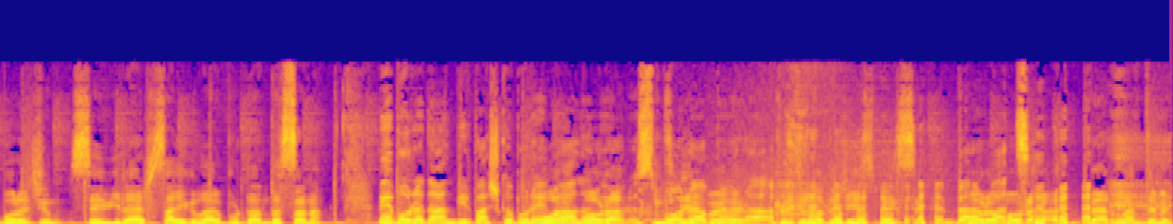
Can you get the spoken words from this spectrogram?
Boracığım sevgiler saygılar buradan da sana. Ve Bora'dan bir başka Bora'ya Bora Bora. bağlanıyoruz. diye Bora böyle Bora. Kötü radıcı esprisi. Bora Bora. Berbat değil mi?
